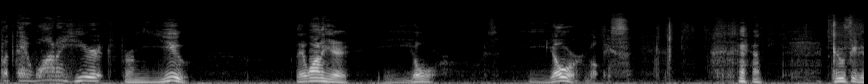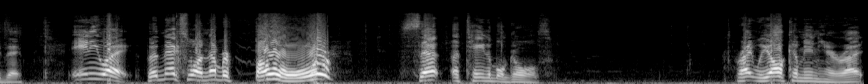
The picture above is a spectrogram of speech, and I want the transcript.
but they want to hear it from you. They want to hear your voice, your voice. Goofy today. Anyway, the next one, number four, set attainable goals right? We all come in here, right?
